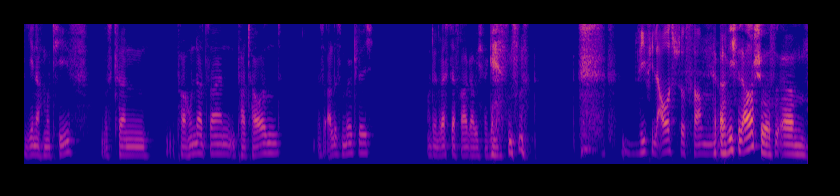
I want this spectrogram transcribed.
je nach Motiv. Das können ein paar hundert sein, ein paar tausend, ist alles möglich. Und den Rest der Frage habe ich vergessen. Wie viel Ausschuss haben wir? Ach, wie viel Ausschuss? Ähm,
